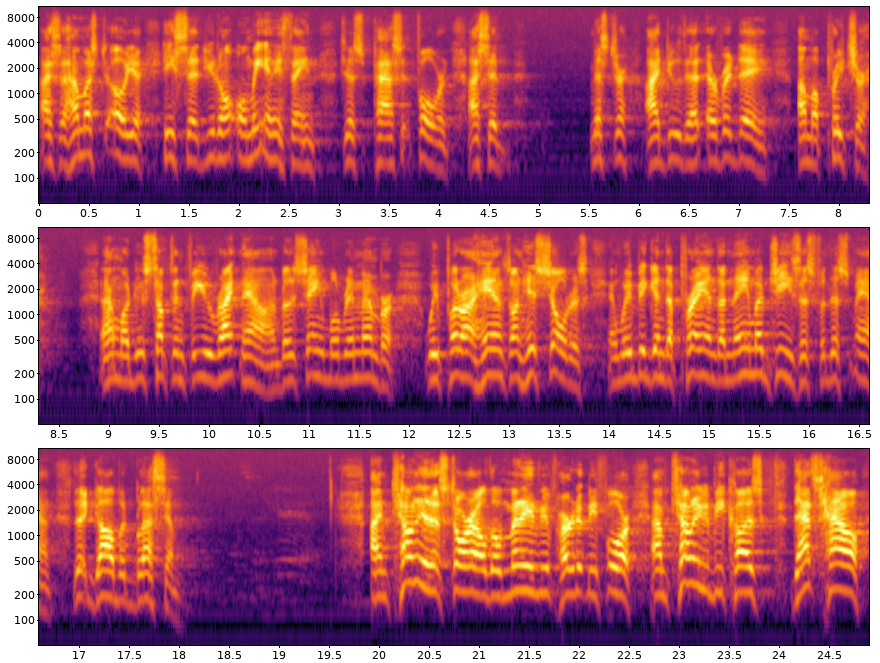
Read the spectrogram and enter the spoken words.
I said, How much to owe you? He said, You don't owe me anything, just pass it forward. I said, Mister, I do that every day. I'm a preacher. And I'm going to do something for you right now. And Brother Shane will remember. We put our hands on his shoulders and we begin to pray in the name of Jesus for this man that God would bless him. I'm telling you that story, although many of you have heard it before. I'm telling you because that's how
